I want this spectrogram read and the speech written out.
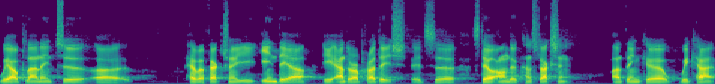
we are planning to uh, have a factory in India, in Andhra Pradesh. It's still under construction. I think we can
